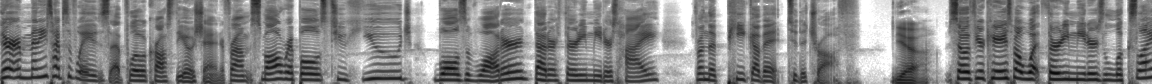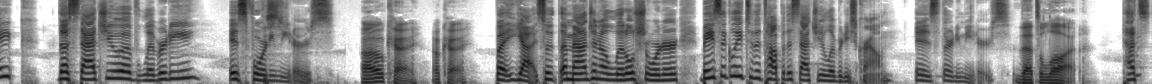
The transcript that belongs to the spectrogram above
There are many types of waves that flow across the ocean, from small ripples to huge walls of water that are 30 meters high, from the peak of it to the trough. Yeah. So, if you're curious about what 30 meters looks like, the Statue of Liberty is 40 This- meters. Okay. Okay. But yeah, so imagine a little shorter, basically to the top of the Statue of Liberty's crown is 30 meters. That's a lot. That's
